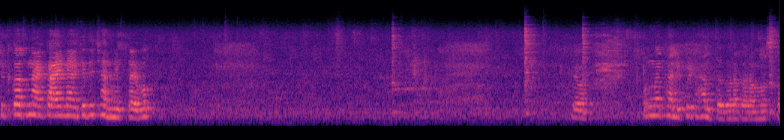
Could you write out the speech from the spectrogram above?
चिटकत नाही काय नाही किती छान निघतंय बघ हे बघ. थालीपीठ हालतं जरा जरा मस्त.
